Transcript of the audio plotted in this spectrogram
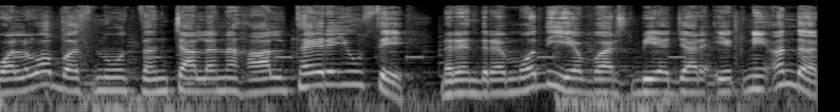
વોલ્વો બસનું સંચાલન હાલ થઈ રહ્યું છે. નરેન્દ્ર મોદીએ વર્ષ બે હજાર એકની અંદર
